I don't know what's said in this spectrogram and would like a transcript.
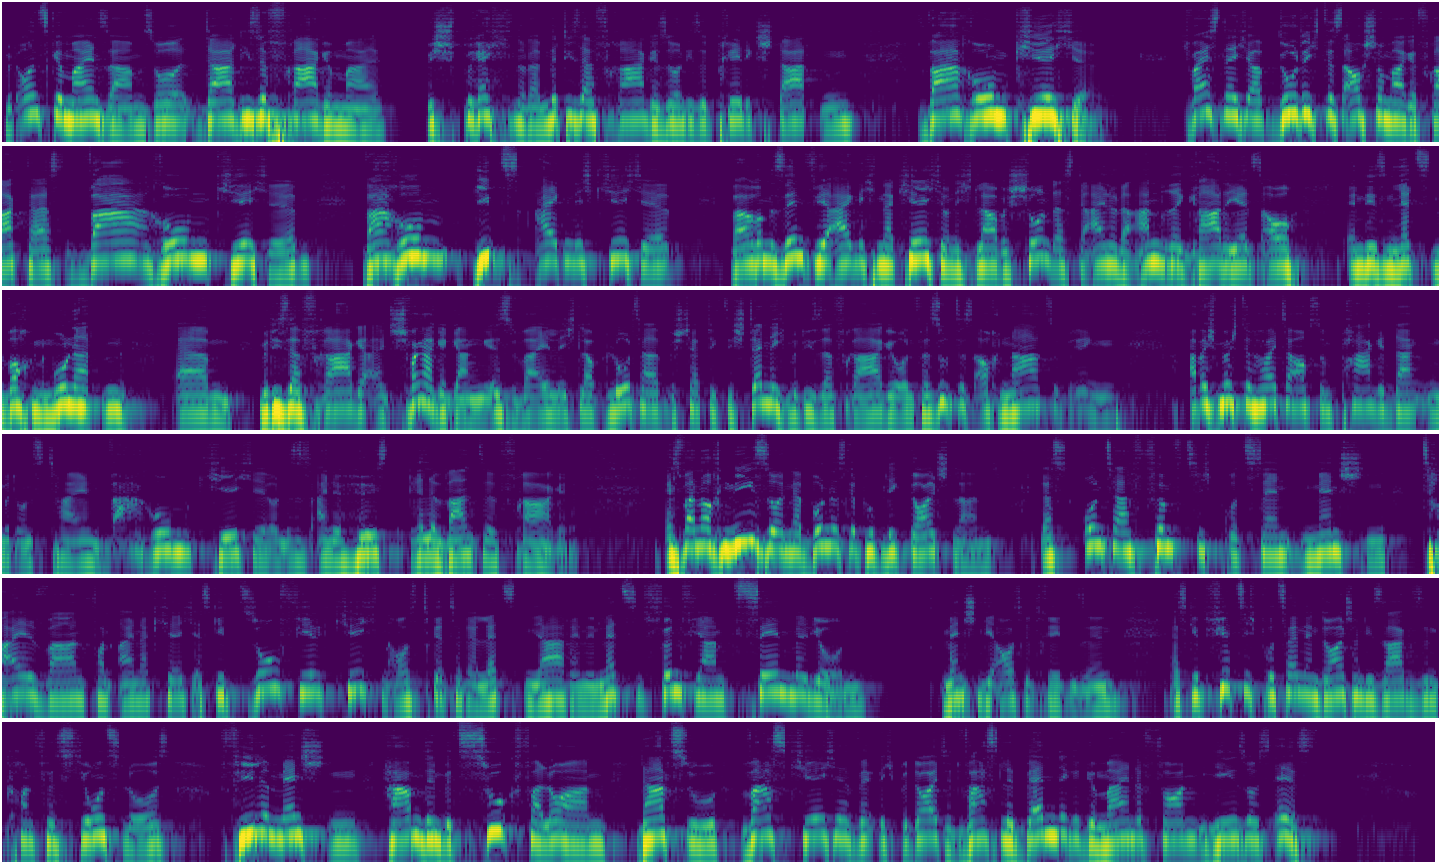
mit uns gemeinsam, so da diese Frage mal besprechen oder mit dieser Frage so in diese Predigt starten. Warum Kirche? Ich weiß nicht, ob du dich das auch schon mal gefragt hast. Warum Kirche? Warum gibt's eigentlich Kirche? Warum sind wir eigentlich in der Kirche? Und ich glaube schon, dass der ein oder andere gerade jetzt auch in diesen letzten Wochen Monaten ähm, mit dieser Frage schwanger gegangen ist, weil ich glaube, Lothar beschäftigt sich ständig mit dieser Frage und versucht es auch nahe zu bringen. Aber ich möchte heute auch so ein paar Gedanken mit uns teilen. Warum Kirche? Und es ist eine höchst relevante Frage. Es war noch nie so in der Bundesrepublik Deutschland, dass unter 50 Prozent Menschen Teil waren von einer Kirche. Es gibt so viele Kirchenaustritte der letzten Jahre, in den letzten fünf Jahren 10 Millionen. Menschen, die ausgetreten sind. Es gibt 40 Prozent in Deutschland, die sagen, sie sind konfessionslos. Viele Menschen haben den Bezug verloren dazu, was Kirche wirklich bedeutet, was lebendige Gemeinde von Jesus ist.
